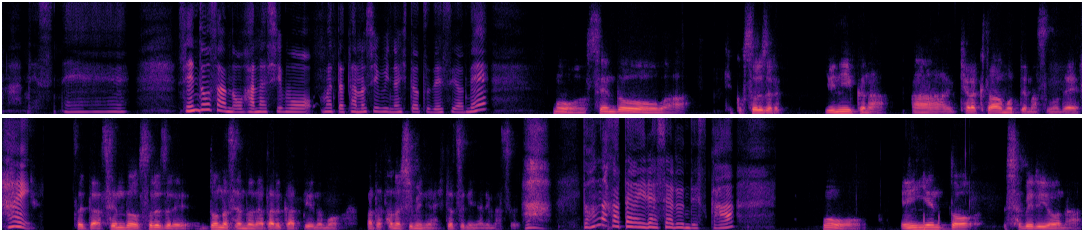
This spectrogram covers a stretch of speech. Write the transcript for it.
うなんですね。船頭さんのお話もまた楽しみの一つですよね。もう船頭は結構それぞれユニークなあキャラクターを持ってますので、はい、そういった船頭それぞれどんな船頭に当たるかっていうのもまた楽しみの一つになります。あどんな方がいらっしゃるんですか？もう延々と喋るような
